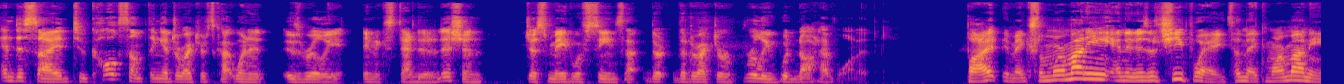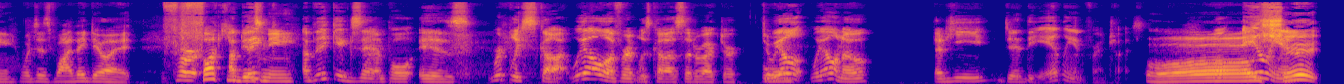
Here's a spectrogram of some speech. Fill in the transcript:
and decide to call something a director's cut when it is really an extended edition, just made with scenes that the, the director really would not have wanted. But it makes them more money, and it is a cheap way to make more money, which is why they do it. For Fuck you, a big- Disney. a big example is Ripley Scott. We all love Ripley Scott as the director. Do we we? all we all know that he did the Alien franchise. Oh Well, Alien- shit!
